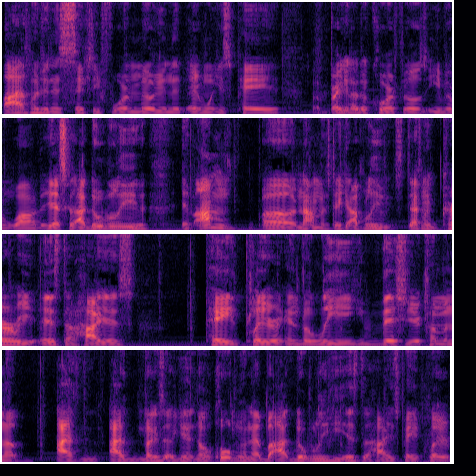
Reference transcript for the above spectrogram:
564 million if everyone gets paid. But breaking up the core feels even wilder. Yes, because I do believe, if I'm uh, not mistaken, I believe Stephen Curry is the highest paid player in the league this year coming up. I, I like I said again, don't quote me on that, but I do believe he is the highest paid player.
